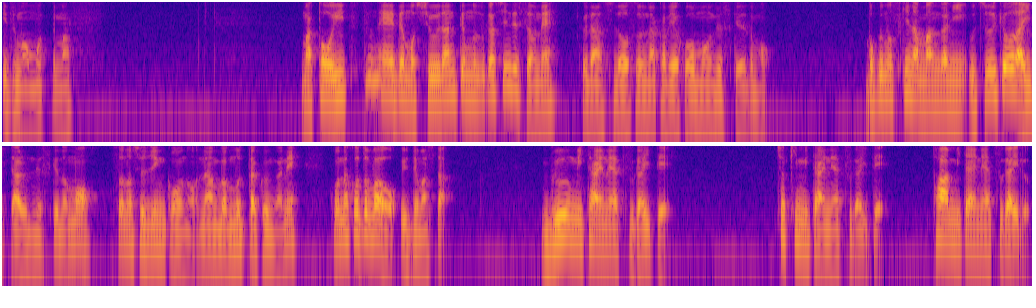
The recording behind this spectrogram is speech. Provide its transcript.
いつも思ってます。まあ、と言いつつね、でも集団って難しいんですよね。普段指導する中でよく思うんですけれども。僕の好きな漫画に宇宙兄弟ってあるんですけども、その主人公の南波ムッタ君がね、こんな言葉を言ってました。グーみたいなやつがいて、チョキみたいなやつがいて、パーみたいなやつがいる。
